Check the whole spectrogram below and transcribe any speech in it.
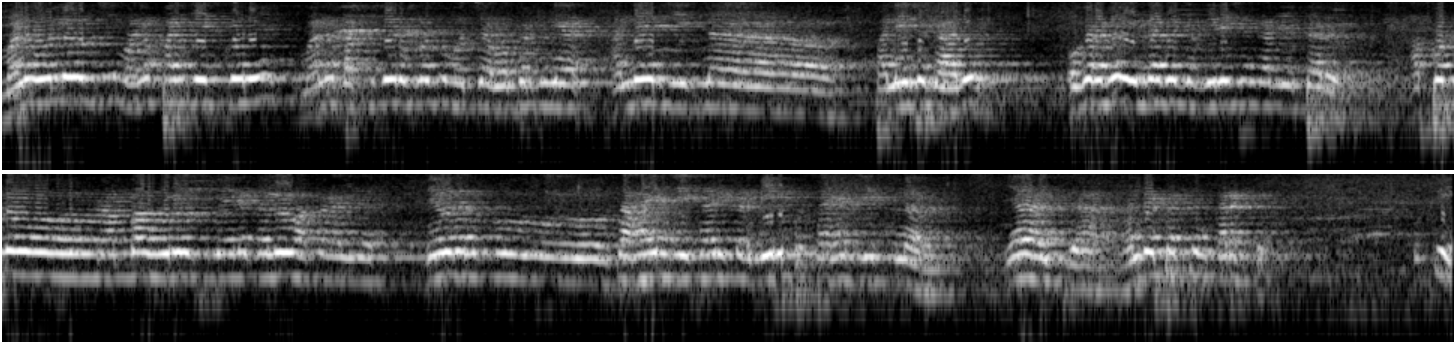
మన ఊళ్ళో నుంచి మనం పని చేసుకొని మన బతుకుదేరు కోసం వచ్చాము ఒకరిని అన్యాయం చేసిన పని అయితే కాదు. ఒక రకంగా ఇందాక వీరేశం గారు చెప్పారు. అప్పట్లో రంభ ఊరేసి మేనకలు అక్కడ దేవతలకు సహాయం చేశారు. ఇక్కడ మీరు సహాయం చేస్తున్నారు. Yeah hundred percent correct. Okay.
